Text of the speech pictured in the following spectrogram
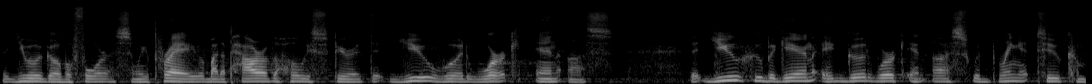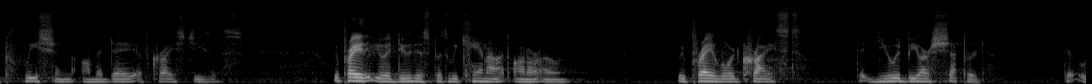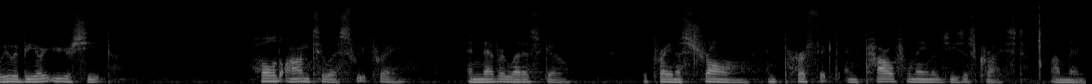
that you would go before us. And we pray by the power of the Holy Spirit that you would work in us, that you who began a good work in us would bring it to completion on the day of Christ Jesus. We pray that you would do this because we cannot on our own. We pray, Lord Christ, that you would be our shepherd, that we would be your sheep. Hold on to us, we pray, and never let us go. We pray in the strong and perfect and powerful name of Jesus Christ. Amen.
